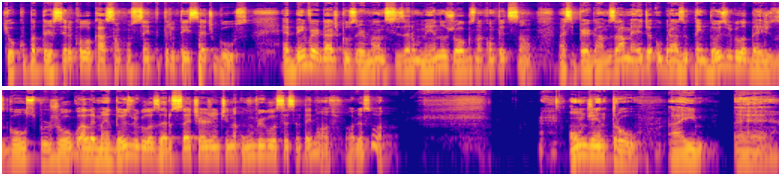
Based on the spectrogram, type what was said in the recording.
que ocupa a terceira colocação com 137 gols. É bem verdade que os hermanos fizeram menos jogos na competição, mas se pegarmos a média, o Brasil tem 2,10 gols por jogo, a Alemanha 2,07 e a Argentina 1,69. Olha só onde entrou, aí é,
